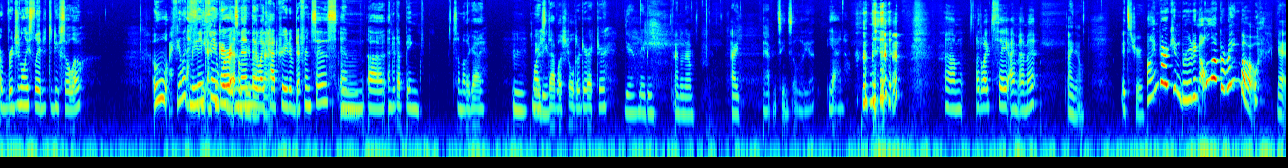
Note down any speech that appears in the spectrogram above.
originally slated to do solo? Oh, I feel like I maybe think I they think were, I read and then they like that. had creative differences, and uh, ended up being some other guy, Mm, more maybe. established older director. Yeah, maybe. I don't know. I haven't seen Solo yet. Yeah, I know. um, I'd like to say I'm Emmett. I know. It's true. I'm dark and brooding. Oh look, a rainbow! Yeah,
